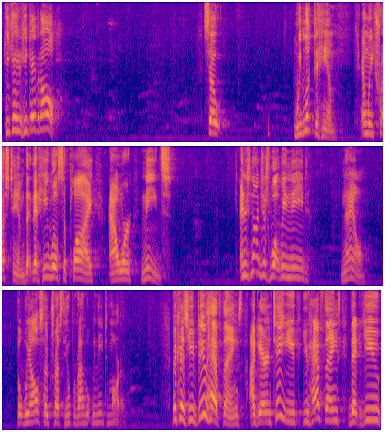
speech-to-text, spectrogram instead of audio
He gave, he gave it all. So we look to Him and we trust Him that, that He will supply our needs. And it's not just what we need now, but we also trust that He'll provide what we need tomorrow. Because you do have things, I guarantee you, you have things that you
